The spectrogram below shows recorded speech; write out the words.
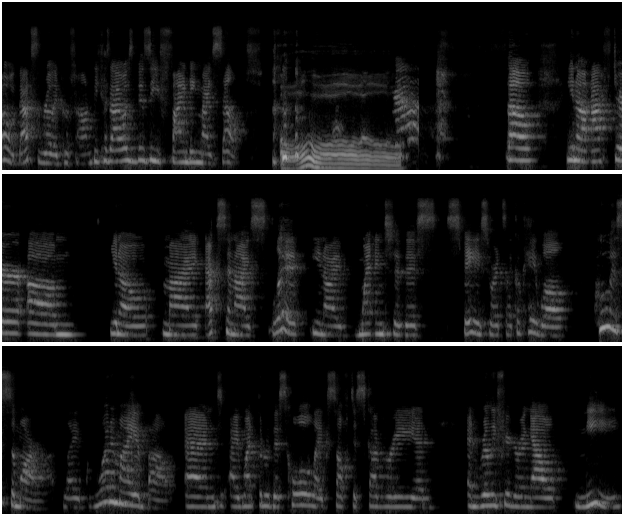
oh, that's really profound because I was busy finding myself. Oh. So, you know, after, um, you know, my ex and I split, you know, I went into this space where it's like, okay, well, who is Samara? Like, what am I about? And I went through this whole like self discovery and, and really figuring out me.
